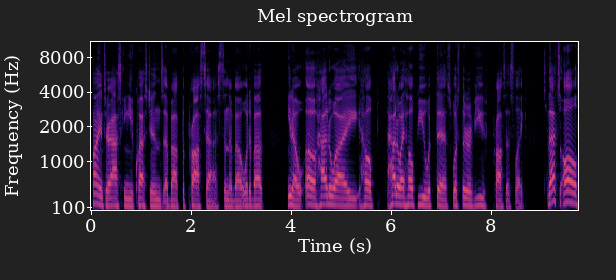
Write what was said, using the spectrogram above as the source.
clients are asking you questions about the process and about what about, you know, oh, how do I help, how do I help you with this? What's the review process like? That's all,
